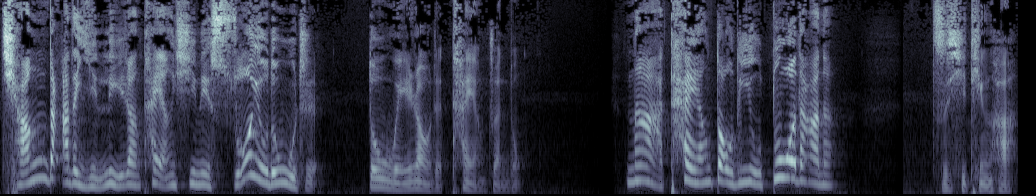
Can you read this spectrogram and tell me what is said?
强大的引力让太阳系内所有的物质都围绕着太阳转动。那太阳到底有多大呢？仔细听哈，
